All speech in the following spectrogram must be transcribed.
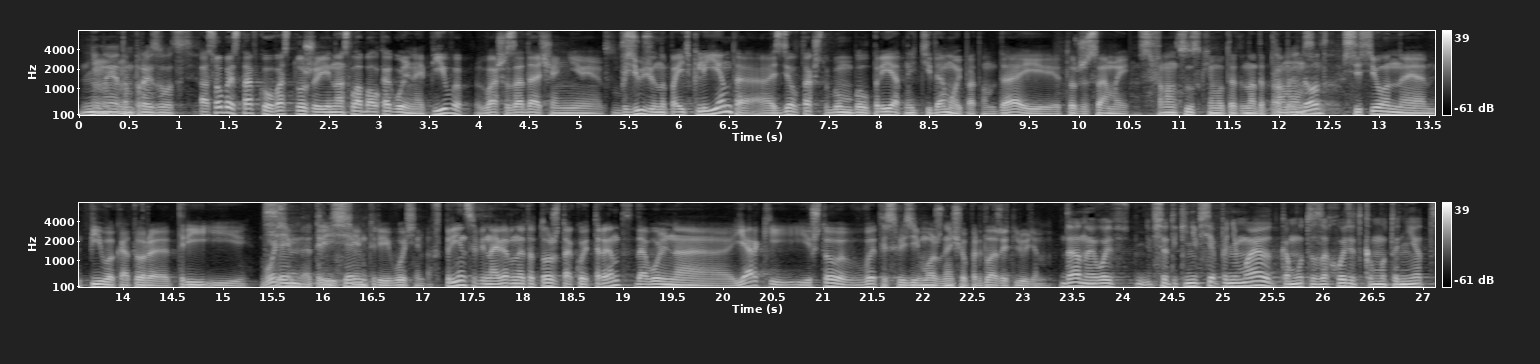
не mm-hmm. на этом производстве. Особая ставка у вас тоже и на слабоалкогольное пиво. Ваша задача не в зюзю напоить клиента, а сделать так, чтобы ему было приятно идти домой потом, да, и тот же самый с французским вот это надо прононсом. Сессионное пиво, которое 3,8, 3,7, 3,8. В принципе, наверное, это тоже такой тренд довольно яркий, и что в этой связи можно еще предложить людям? Да, но его все-таки не все понимают, кому-то заходит, кому-то нет.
